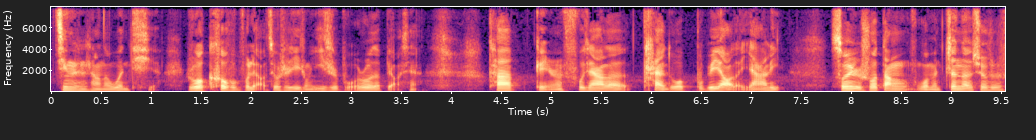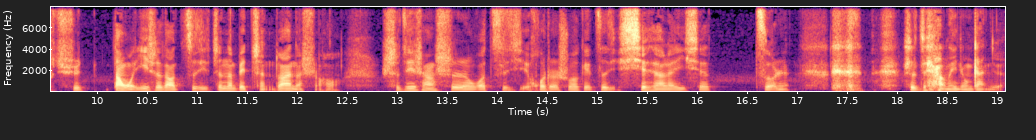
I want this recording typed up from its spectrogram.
精神上的问题，如果克服不了，就是一种意志薄弱的表现，它给人附加了太多不必要的压力，所以说，当我们真的就是去，当我意识到自己真的被诊断的时候。实际上是我自己，或者说给自己卸下来一些责任，是这样的一种感觉。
